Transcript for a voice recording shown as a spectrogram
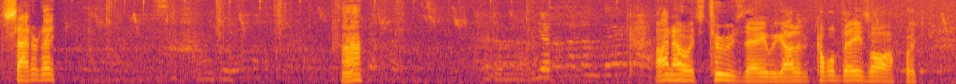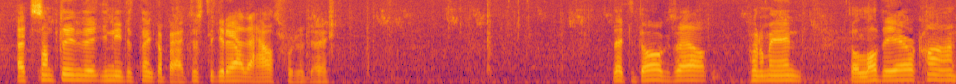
Saturday? Huh? I don't know yet. I know it's Tuesday. We got a couple days off, but that's something that you need to think about just to get out of the house for today. Let the dogs out, put them in. They'll love the aircon.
